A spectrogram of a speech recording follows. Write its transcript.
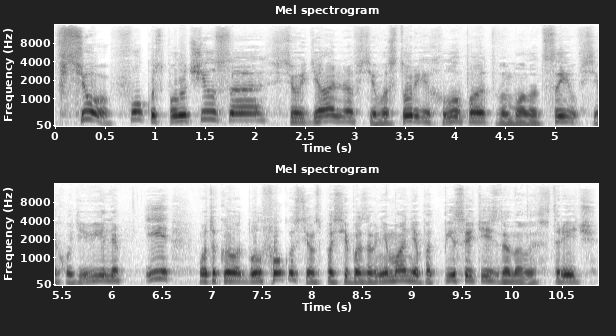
Все, фокус получился, все идеально, все в восторге, хлопают, вы молодцы, всех удивили. И вот такой вот был фокус. Всем спасибо за внимание, подписывайтесь, до новых встреч.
